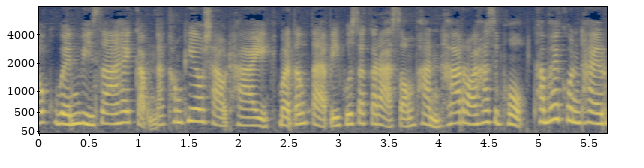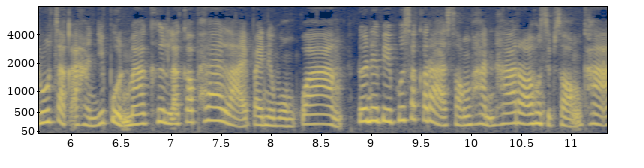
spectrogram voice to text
ยกเว้นวีซ่าให้กับนักท่องเที่ยวชาวไทย มาตั้งแต่ปีพุทธศักราช 2556ทำให้คนไทยรู้จักอาหารญี่ปุ่นมากขึ้น แล้วก็แพร่หลายไปในวงกว้าง โดยในปีพุทธศักราช 2562 ค่ะ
